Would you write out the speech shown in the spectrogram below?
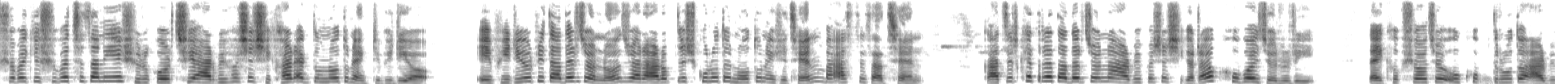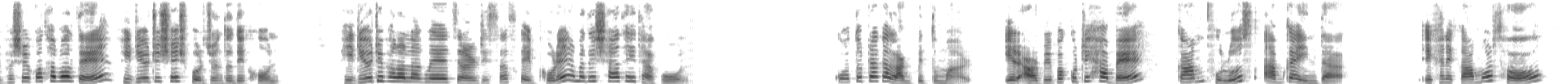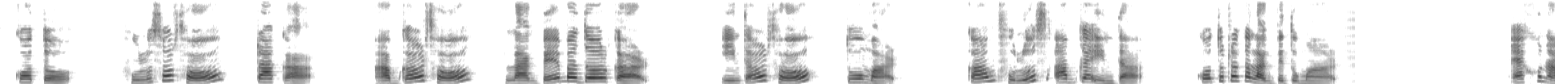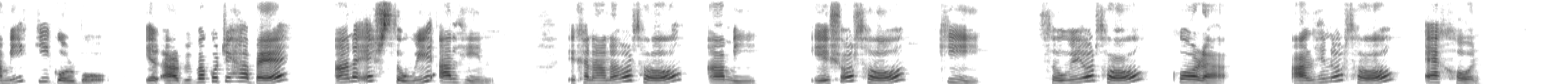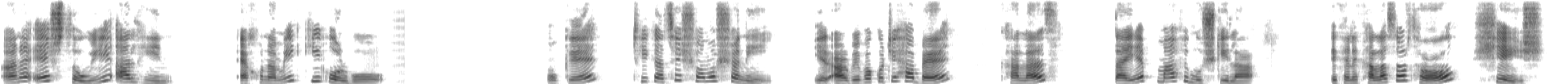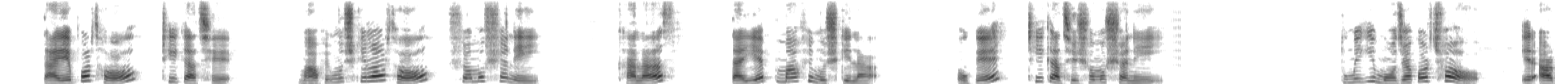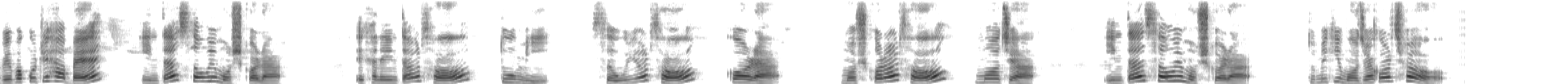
সবাইকে শুভেচ্ছা জানিয়ে শুরু করছি আরবি ভাষা শেখার একদম নতুন একটি ভিডিও। এই ভিডিওটি তাদের জন্য যারা আরব দেশগুলোতে নতুন এসেছেন বা আসতে চাচ্ছেন, কাজের ক্ষেত্রে তাদের জন্য আরবি ভাষা শেখাটা খুবই জরুরি। তাই খুব সহজে ও খুব দ্রুত আরবি ভাষায় কথা বলতে ভিডিওটি শেষ পর্যন্ত দেখুন। ভিডিওটি ভালো লাগলে চ্যানেলটি সাবস্ক্রাইব করে আমাদের সাথেই থাকুন। কত টাকা লাগবে তোমার? এর আরবি বাক্যটি হবে, কাম ফুলুস আবগা ইনতা এখানে কাম অর্থ কত? ফুলুস অর্থ টাকা। আবগা অর্থ লাগবে বা দরকার। ইনতা অর্থ তোমার। কাম ফুলুস, আবগা ইনতা। কত টাকা লাগবে তোমার? এখন আমি কি করব? এর আরবি বাক্যটি হবে, আনা এস সউই আলহিন। এখানে আনা অর্থ, আমি। এস অর্থ, কি? সউই অর্থ, করা। আলহিন অর্থ এখন। আনা এস সউই আলহিন। এখন আমি কি করব? ওকে, ঠিক আছে, সমস্যা নেই। এর আরবি বাক্যটি হবে, খালাস তাইয়েব মাফি মুশকিলা। এখানে খালাস অর্থ শেষ, তাইয়েব অর্থ ঠিক আছে। মাফি মুশকিলা অর্থ সমস্যা নেই। খালাস তাইয়েব মাফি মুশকিলা। ওকে, ঠিক আছে, সমস্যা নেই। তুমি কি মজা করছ? এর আরবি বাক্যটি হবে, ইনতা সউই মস্করা এখানে ইনতা অর্থ, তুমি। সউই অর্থ, করা। মস্করা অর্থ, মজা। ইনতা সউই মস্করা তুমি কি মজা করছ?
